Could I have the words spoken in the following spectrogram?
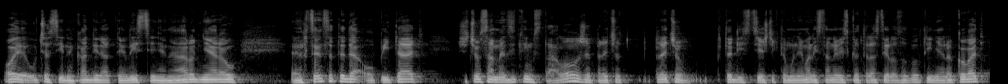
o jej účastí na kandidátnej listine národniarov. Chcem sa teda opýtať, že čo sa medzi tým stalo, že prečo, prečo vtedy ste ešte k tomu nemali stanovisko, teraz ste rozhodnutí nerokovať.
